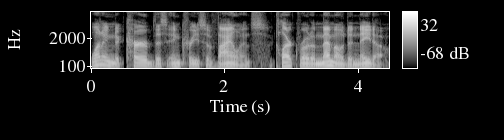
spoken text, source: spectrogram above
Wanting to curb this increase of violence, Clark wrote a memo to NATO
